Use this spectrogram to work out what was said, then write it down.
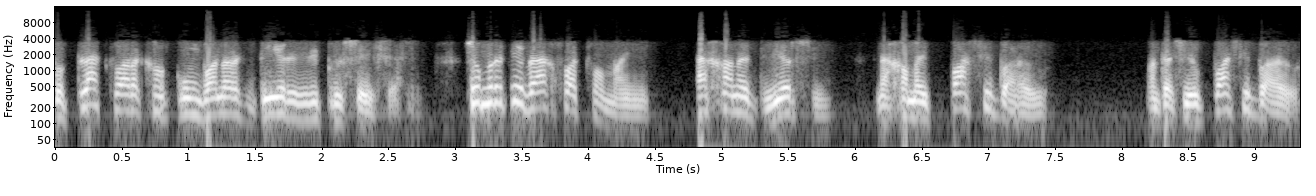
op 'n plek waar ek gaan kom wanneer ek deur hierdie proses is. So moet dit nie wegvat van my nie. Ek gaan dit deursien en ek gaan my passie behou. Want as jy jou passie behou,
